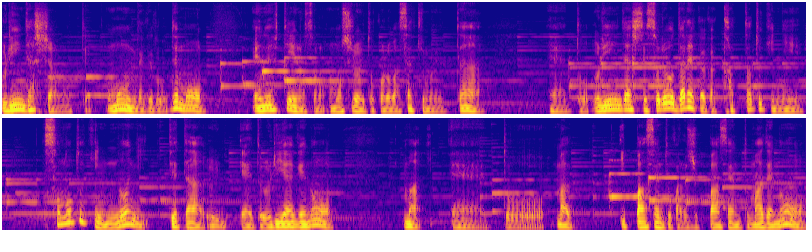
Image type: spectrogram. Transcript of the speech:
売りに出しちゃうの？って思うんだけどでも NFT のその面白いところはさっきも言った、えーと、売りに出してそれを誰かが買った時にその時のに出た、えーと、売り上げのまあえっ、ー、とまあ1%から10%までの、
